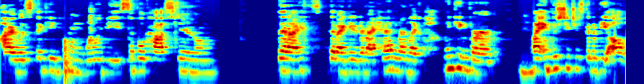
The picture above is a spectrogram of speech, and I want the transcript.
I was thinking, hmm, what would be simple costume? Then I then I get it in my head, and I'm like, linking verb. My English teacher's gonna be all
